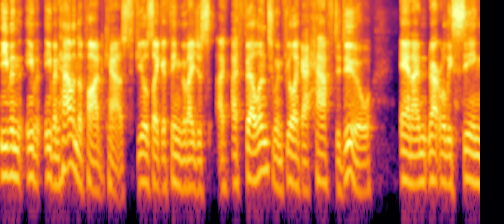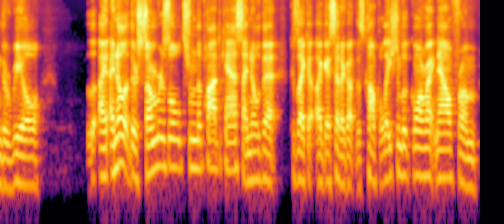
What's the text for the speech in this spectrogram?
even even even having the podcast feels like a thing that I just I, I fell into and feel like I have to do and I'm not really seeing the real. I, I know that there's some results from the podcast. I know that because, like, like I said, I got this compilation book going right now from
